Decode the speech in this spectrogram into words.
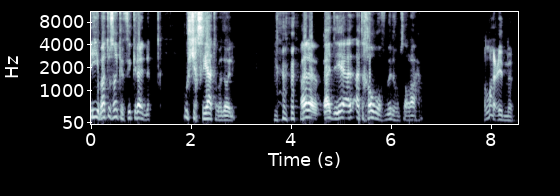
إي ما توصلك الفكرة انه وش شخصياتهم هذولي أنا بادي أتخوف منهم صراحة. الله يعيننا.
